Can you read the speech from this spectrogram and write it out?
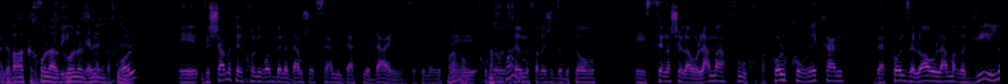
הדבר הכחול העגול הזה. כן, הכחול. כן. אה, ושם אתה יכול לראות בן אדם שעושה עמידת ידיים. זאת אומרת, וואו, אה, חוקר נכון. אחר מפרש את זה בתור אה, סצנה של העולם ההפוך. הכל קורה כאן, והכל זה לא העולם הרגיל,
